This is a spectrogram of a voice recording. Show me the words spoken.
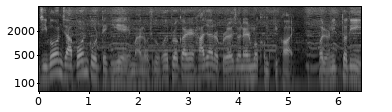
জীবন যাপন করতে গিয়ে মানুষ উভয় প্রকারের হাজারো প্রয়োজনের মুখোমুখি হয়। হল নিত্যদি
